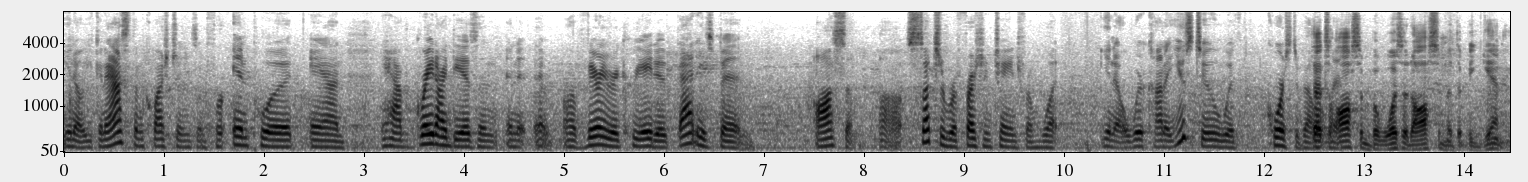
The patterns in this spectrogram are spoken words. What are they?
you know, you can ask them questions and for input, and they have great ideas and, and, it, and are very, very creative. That has been awesome. Uh, such a refreshing change from what, you know, we're kind of used to with course development. That's awesome, but was it awesome at the beginning?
